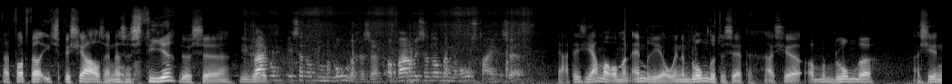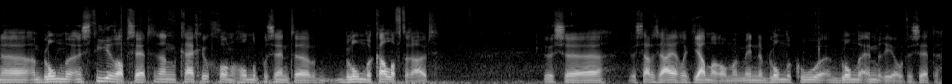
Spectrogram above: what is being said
dat wordt wel iets speciaals. En dat is een stier. Dus, uh, die waarom ik... is dat op een blonde gezet? Of waarom is dat op een Holstein gezet? Ja, het is jammer om een embryo in een blonde te zetten. Als je op een blonde, als je een, een blonde een stier opzet, dan krijg je ook gewoon 100% blonde kalf eruit. Dus, dus dat is eigenlijk jammer om hem in een blonde koe een blonde embryo te zetten.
